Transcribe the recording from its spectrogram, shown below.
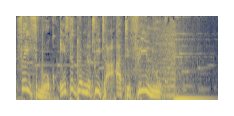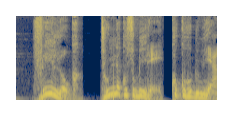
Facebook, Instagram na Twitter at Freelook. Freelook, tunakusubiri kukuhudumia.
